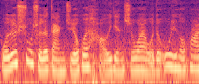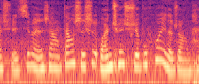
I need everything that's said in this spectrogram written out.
我对数学的感觉会好一点之外，我的物理和化学基本上当时是完全学不会的状态。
